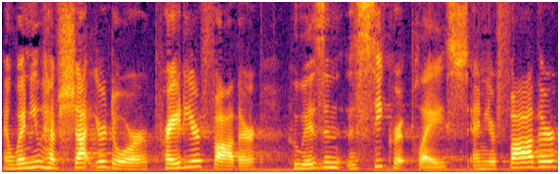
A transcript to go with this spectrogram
and when you have shut your door, pray to your Father who is in the secret place, and your Father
